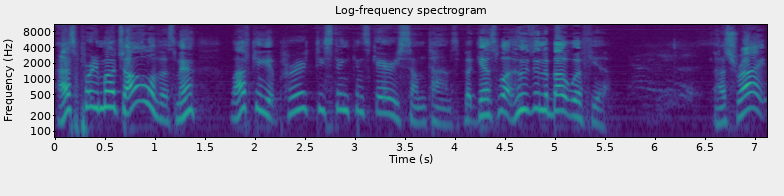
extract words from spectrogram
That's pretty much all of us, man. Life can get pretty stinking scary sometimes. But guess what? Who's in the boat with you? That's right.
